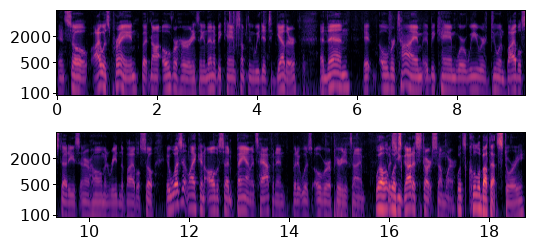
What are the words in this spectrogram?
and so I was praying, but not over her or anything. And then it became something we did together, and then it over time it became where we were doing Bible studies in our home and reading the Bible. So it wasn't like an all of a sudden bam it's happening, but it was over a period of time. Well, but what's- you got to start somewhere. What's cool about that story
